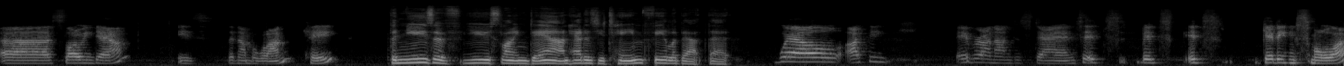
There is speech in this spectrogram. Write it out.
uh, slowing down is the number one key. The news of you slowing down, how does your team feel about that? Well, I think everyone understands it's it's it's getting smaller.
